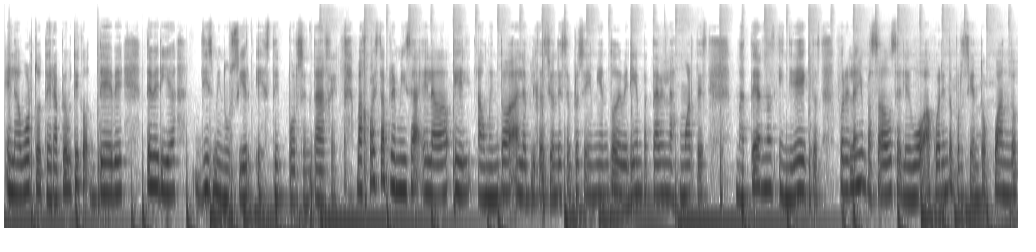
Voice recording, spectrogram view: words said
El aborto terapéutico debe, debería disminuir este porcentaje. Bajo esta premisa, el, aumento a la aplicación de este procedimiento debería impactar en las muertes maternas indirectas. Por el año pasado se elevó a 40% cuando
